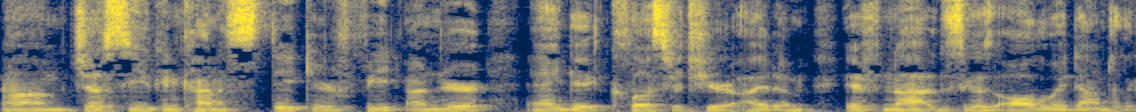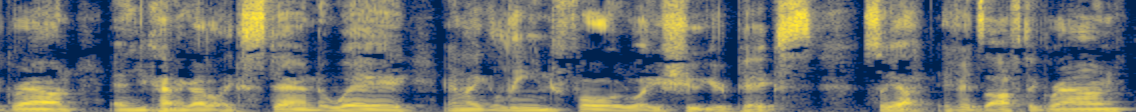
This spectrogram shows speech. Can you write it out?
um, just so you can kind of stick your feet under and get closer to your item. If not, this goes all the way down to the ground and you kind of got to like stand away and like lean forward while you shoot your picks. So yeah, if it's off the ground,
